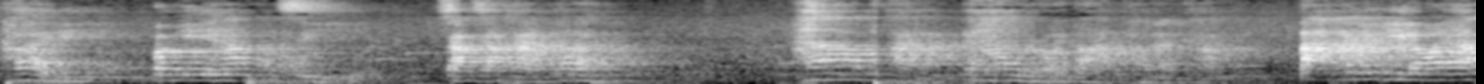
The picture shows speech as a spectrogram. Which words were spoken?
เท่าไหร่ดีเมื่อกี้ห้าพันสี่สามสาขาเท่าไหร่ห้าพันเก้าร้อยบาทเท่านั้นค่ะต่างกันไปกี่ร้อยห้า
